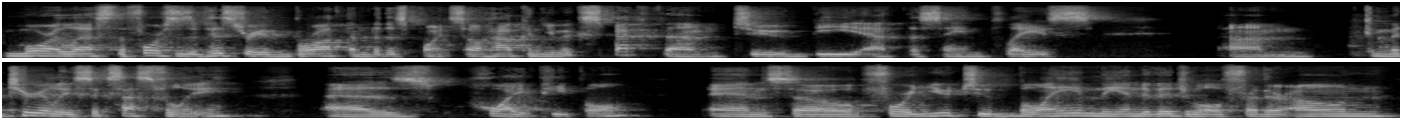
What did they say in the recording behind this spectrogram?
more or less, the forces of history have brought them to this point. So, how can you expect them to be at the same place um, materially successfully as white people? And so, for you to blame the individual for their own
